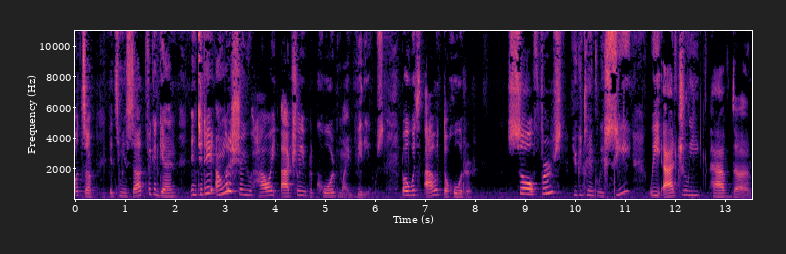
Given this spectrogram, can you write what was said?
What's up? It's me Satvik again and today I'm going to show you how I actually record my videos but without the holder. So first you can technically see we actually have the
